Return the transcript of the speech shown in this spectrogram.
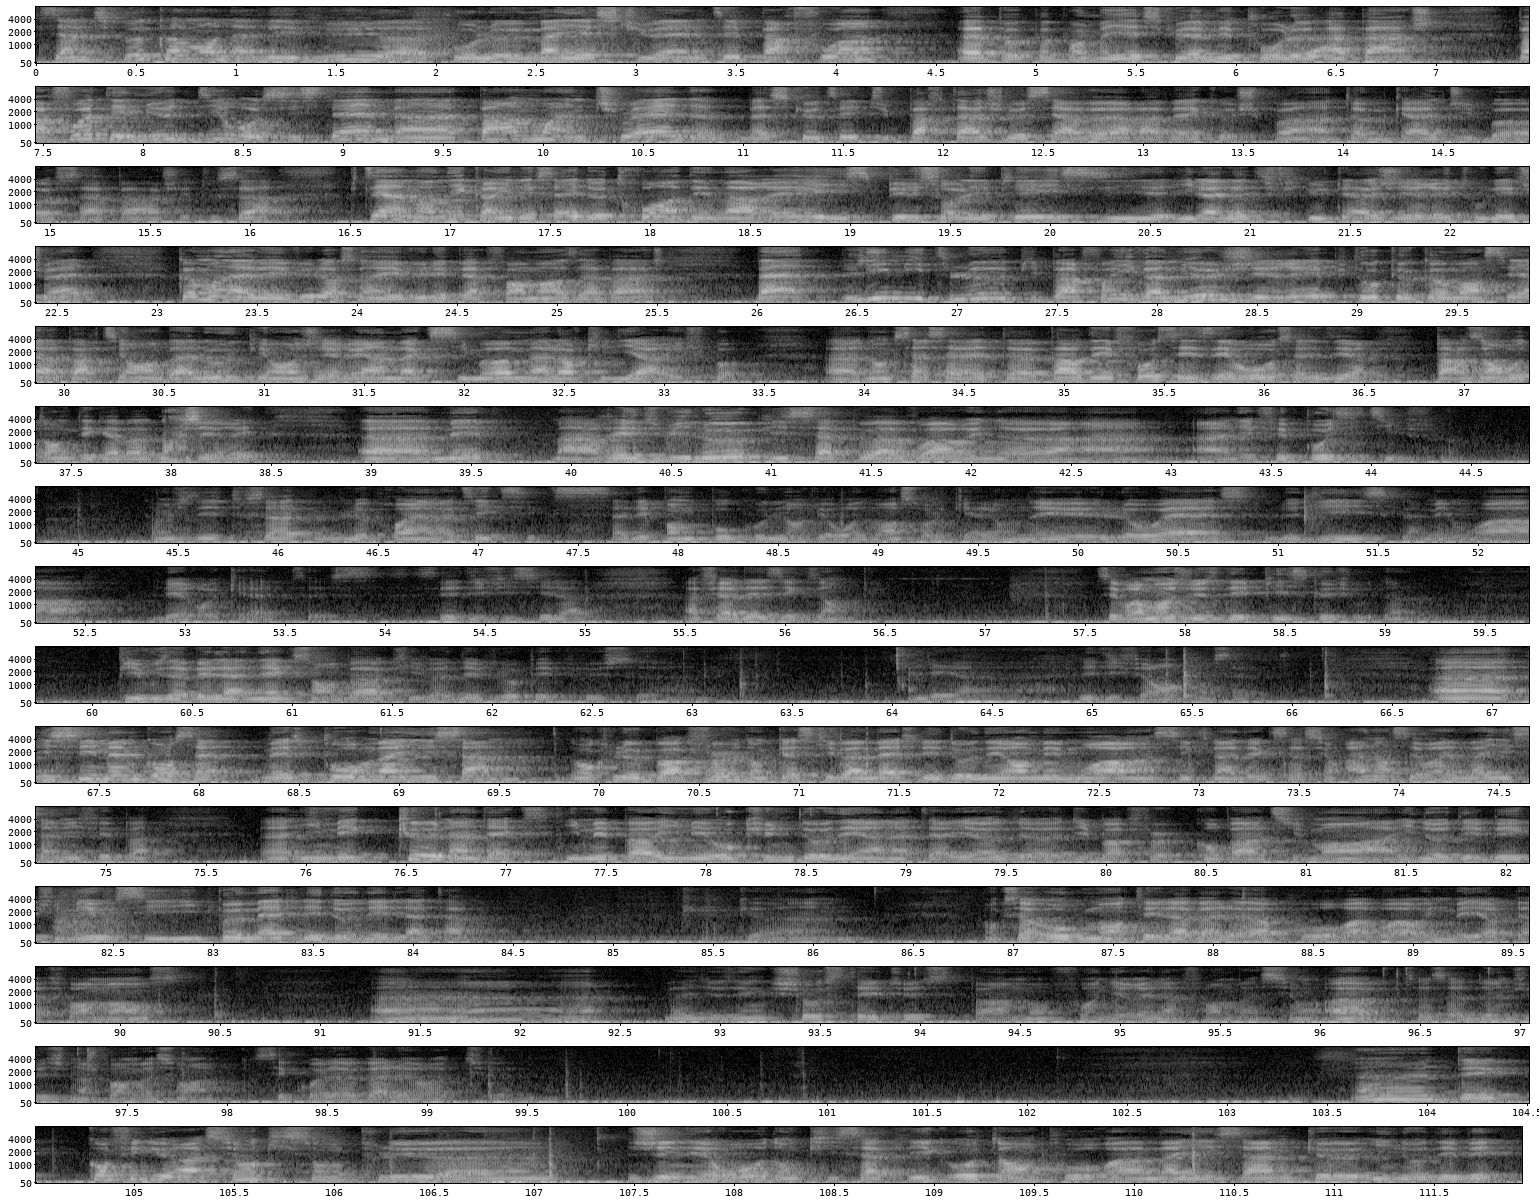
c'est un petit peu comme on avait vu pour le MySQL. parfois, pas pour le MySQL, mais pour le Apache, Parfois, tu es mieux de dire au système, ben, moins de thread, parce que tu partages le serveur avec, je sais pas, un Tomcat, JBoss, Apache et tout ça. Puis à un moment donné, quand il essaye de trop en démarrer, il se pile sur les pieds, il, il, a la difficulté à gérer tous les threads. Comme on avait vu lorsqu'on avait vu les performances d'Apache, ben, limite-le, puis parfois il va mieux le gérer plutôt que commencer à partir en ballon puis en gérer un maximum alors qu'il n'y arrive pas. Euh, donc ça, ça va être euh, par défaut, c'est zéro, ça veut dire par-en autant que tu es capable d'en gérer. Euh, mais bah, réduis-le, puis ça peut avoir un, effet positif. Comme je dis, tout ça, le problématique, c'est que ça dépend beaucoup de l'environnement sur lequel on est, l'OS, le disque, la mémoire, les requêtes. C'est difficile à, faire des exemples. C'est vraiment juste des pistes que je vous donne. Puis vous avez l'annexe en bas qui va développer plus les différents concepts. Euh, ici, même concept, mais pour MyISAM, donc le buffer, donc qu'est-ce qui va mettre les données en mémoire ainsi que l'indexation? Ah non, c'est vrai, MyISAM, il fait pas. Euh, il met que l'index, il met pas, il met aucune donnée à l'intérieur du buffer, comparativement à InnoDB qui met aussi, il peut mettre les données de la table. Donc, donc ça a augmenté la valeur pour avoir une meilleure performance. By using show status, apparemment, fournirait l'information. Ah, ça, ça donne juste l'information. C'est quoi la valeur actuelle euh, Des configurations qui sont plus euh, généraux, donc qui s'appliquent autant pour euh, MySAM que InnoDB.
